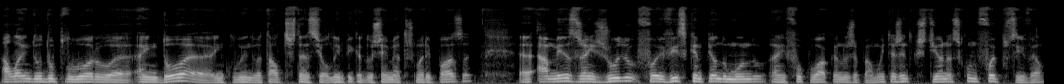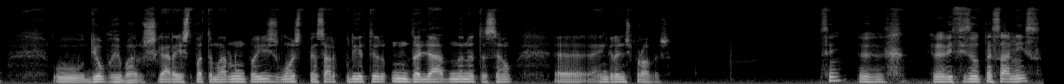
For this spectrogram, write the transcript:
Além do duplo ouro uh, em Doha, incluindo a tal distância olímpica dos 100 metros mariposa, uh, há meses, em julho, foi vice-campeão do mundo em Fukuoka, no Japão. Muita gente questiona-se como foi possível o Diogo Ribeiro chegar a este patamar num país longe de pensar que podia ter um medalhado na natação em grandes provas. Sim, era difícil pensar nisso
